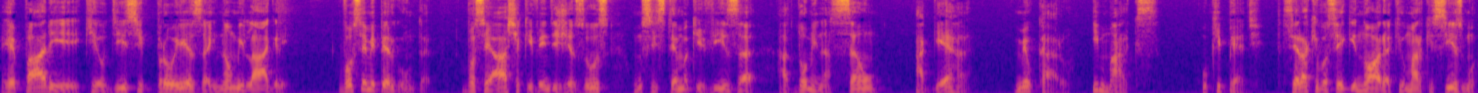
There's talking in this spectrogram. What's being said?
Repare que eu disse proeza e não milagre. Você me pergunta: você acha que vem de Jesus um sistema que visa a dominação, a guerra? Meu caro, e Marx? O que pede? Será que você ignora que o marxismo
